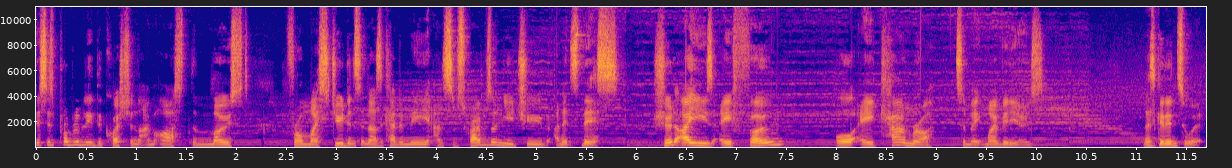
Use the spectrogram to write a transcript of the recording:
This is probably the question that I'm asked the most from my students at NAS Academy and subscribers on YouTube, and it's this. Should I use a phone or a camera to make my videos? Let's get into it.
